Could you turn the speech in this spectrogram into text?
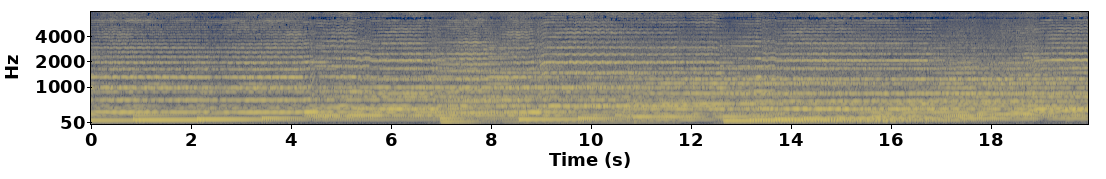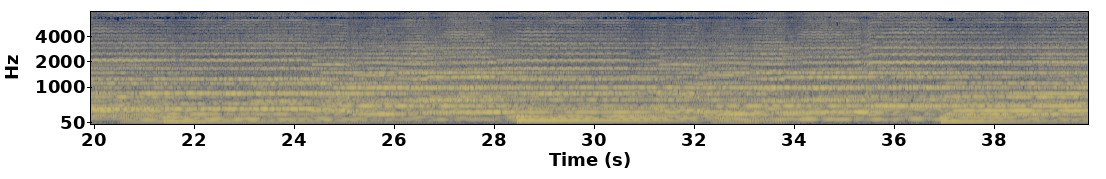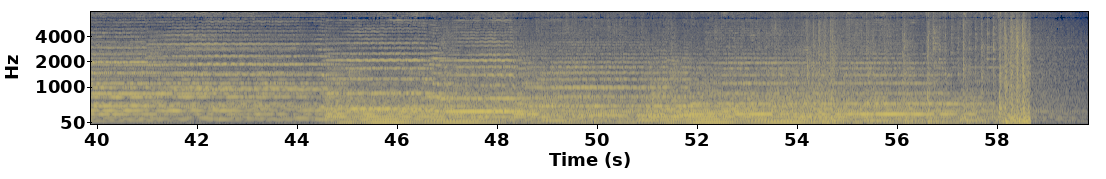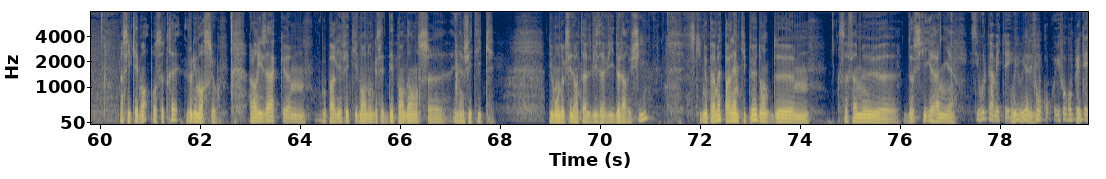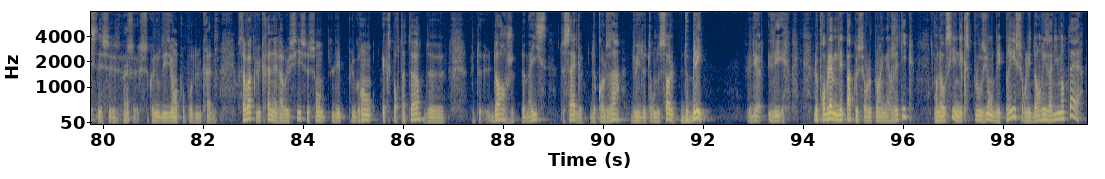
Merci Clément pour ce très joli morceau. Alors Isaac, euh, vous parliez effectivement donc de cette dépendance euh, énergétique du monde occidental vis-à-vis de la Russie. Ce qui nous permet de parler un petit peu donc de ce fameux dossier iranien. Si vous le permettez, oui, oui, il, faut, il faut compléter ce, que nous disions à propos de l'Ukraine. Il faut savoir que l'Ukraine et la Russie, ce sont les plus grands exportateurs d'orge, de, de, maïs, de seigle, de colza, d'huile de tournesol, de blé. le problème n'est pas que sur le plan énergétique. On a aussi une explosion des prix sur les denrées alimentaires.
